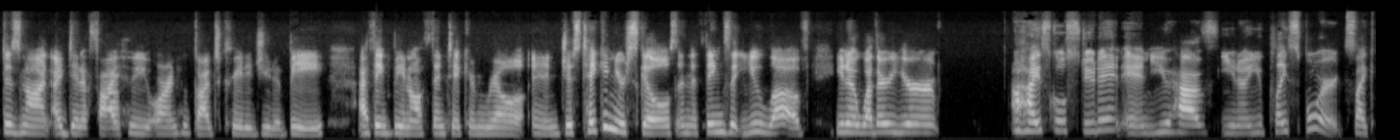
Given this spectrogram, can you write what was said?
does not identify who you are and who god's created you to be i think being authentic and real and just taking your skills and the things that you love you know whether you're a high school student and you have you know you play sports like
